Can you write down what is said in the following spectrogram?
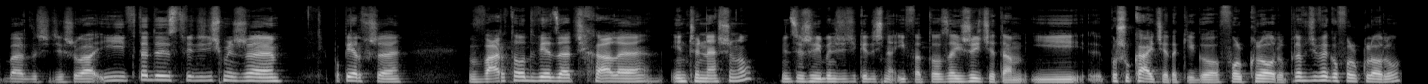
Bardzo się cieszyła i wtedy stwierdziliśmy, że po pierwsze warto odwiedzać halę International, więc jeżeli będziecie kiedyś na IFA, to zajrzyjcie tam i poszukajcie takiego folkloru, prawdziwego folkloru,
